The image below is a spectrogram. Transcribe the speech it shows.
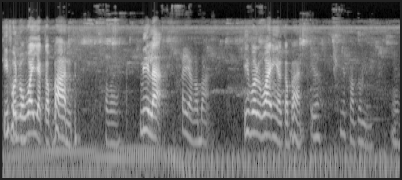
พี่พศบอกว่าอยากกลับบ้านทำไมนี่แหละใครอยากกลับบ้าน พี่พศบอกว่าเองอยากกลับบ้านเอ๊ะอยากกลับตอนไหนอืม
